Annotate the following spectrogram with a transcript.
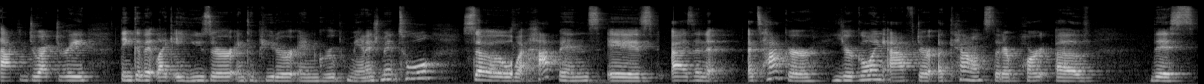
Active Directory, think of it like a user and computer and group management tool. So what happens is as an attacker, you're going after accounts that are part of this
